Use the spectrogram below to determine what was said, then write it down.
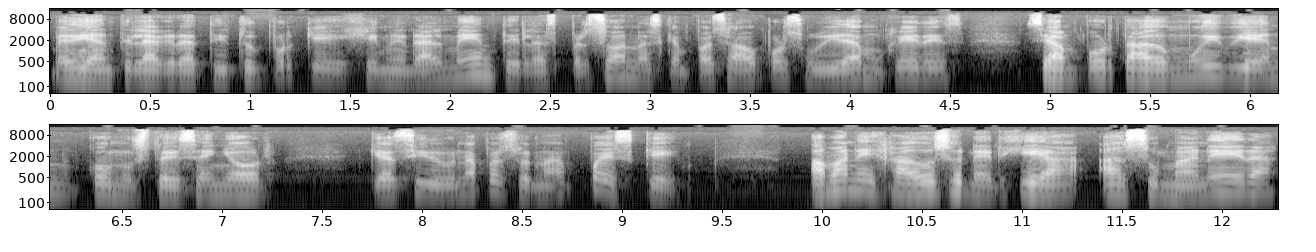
mediante la gratitud, porque generalmente las personas que han pasado por su vida, mujeres, se han portado muy bien con usted, Señor, que ha sido una persona pues que ha manejado su energía a su manera,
